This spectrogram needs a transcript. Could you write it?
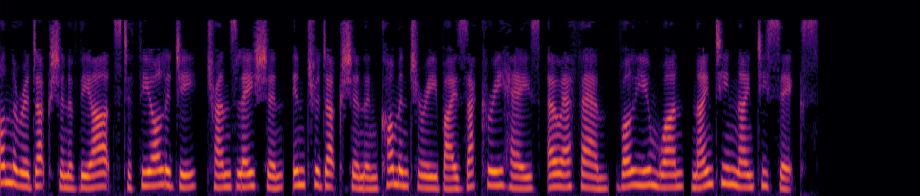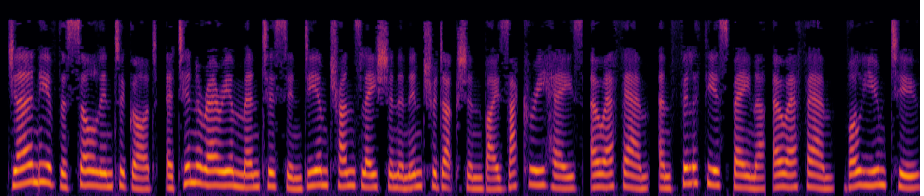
on the Reduction of the Arts to Theology, Translation, Introduction and Commentary by Zachary Hayes, OFM, Volume 1, 1996. Journey of the Soul into God, Itinerarium Mentis in Deum Translation and Introduction by Zachary Hayes, OFM, and Philotheus Boehner, OFM, Volume 2,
